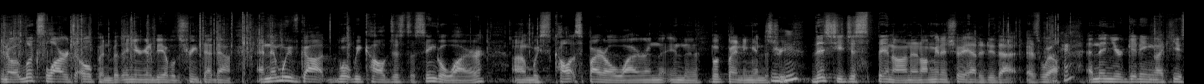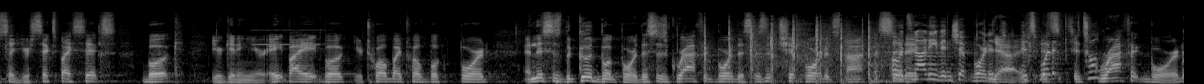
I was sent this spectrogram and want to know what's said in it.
you know, it looks large open, but then you're going to be able to shrink that down. And then we've got what we call just a single wire. Um, we call it spiral wire in the in the bookbinding industry. This you just spin on, and I'm going to show you how to do that as well. Okay. And then you're getting, like you said, your six by six book. You're getting your eight by eight book, your 12 by 12 book board. And this is the good book board. This is graphic board. This isn't chipboard. It's not acidic. Oh, it's not even chipboard. It's, yeah, it's, what it's, it's graphic board.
